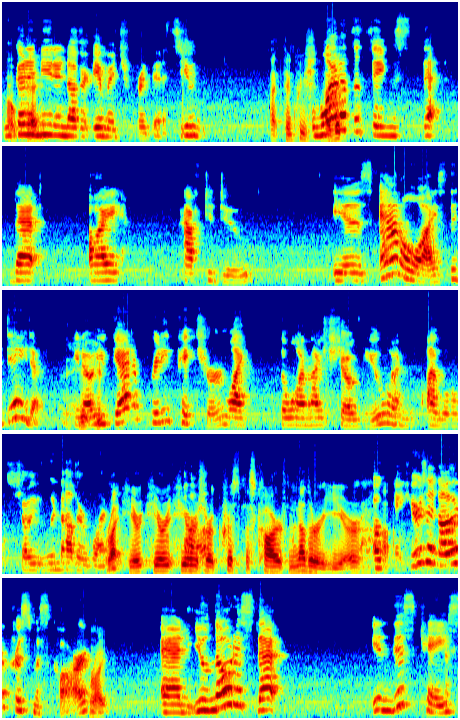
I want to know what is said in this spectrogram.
We're gonna need another image for this. You, I think we should. One of the things that, that I have to do is analyze the data. You know, you get a pretty picture like the one I showed you, and I will show you another one. Right here, here, here's Uh, our Christmas card from another year. Okay, here's another Christmas card. Right. And you'll notice that in this case,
